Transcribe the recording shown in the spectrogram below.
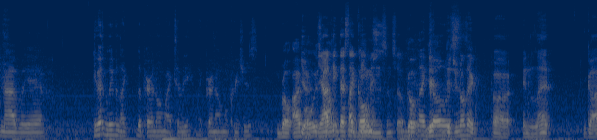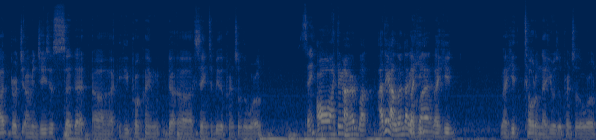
Nah, but yeah. Do you guys believe in like the paranormal activity, like paranormal creatures? bro i've Yeah. always Yeah, I think that's like, like demons and stuff. go Like Did, ghosts? did you know that uh, in Lent, God or I mean Jesus said that uh, he proclaimed the, uh, Satan to be the prince of the world. Saint? Oh, I think I heard about. I think I learned that Like in he, class. like he, like he told him that he was the prince of the world,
